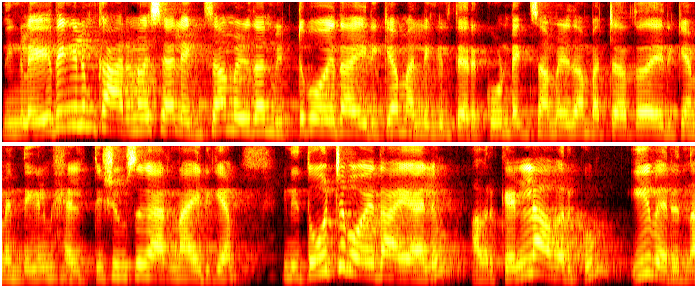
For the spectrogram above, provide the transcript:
നിങ്ങൾ ഏതെങ്കിലും കാരണവശാൽ എക്സാം എഴുതാൻ വിട്ടുപോയതായിരിക്കാം അല്ലെങ്കിൽ തിരക്കൊണ്ട് എക്സാം എഴുതാൻ പറ്റാത്തതായിരിക്കാം എന്തെങ്കിലും ഹെൽത്ത് ഇഷ്യൂസ് കാരണമായിരിക്കാം ഇനി തോറ്റുപോയതായാലും അവർക്ക് എല്ലാവർക്കും ഈ വരുന്ന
